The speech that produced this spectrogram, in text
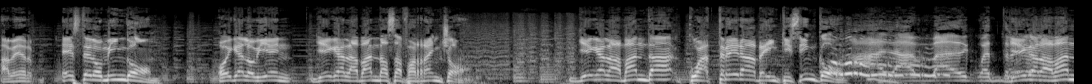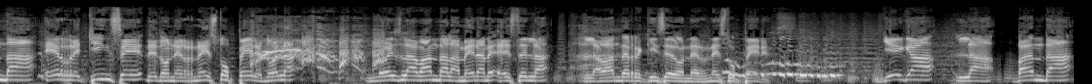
A ver, este domingo, óigalo bien, llega la banda Zafarrancho. Llega la banda Cuatrera 25. A la madre, cuatro- Llega la banda R15 de don Ernesto Pérez. No es la, no es la banda La Mera, esta es la, la banda R15 de don Ernesto Pérez. Llega la banda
